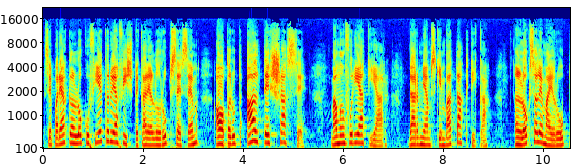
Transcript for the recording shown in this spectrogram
Se părea că în locul fiecărui afiș pe care îl rupsesem au apărut alte șase. M-am înfuriat iar, dar mi-am schimbat tactica. În loc să le mai rup,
